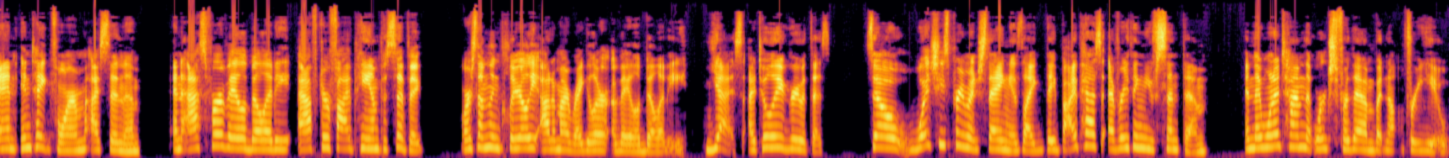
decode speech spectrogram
and intake form I send them and ask for availability after 5 p.m. Pacific or something clearly out of my regular availability. Yes, I totally agree with this. So what she's pretty much saying is like they bypass everything you've sent them and they want a time that works for them, but not for you.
